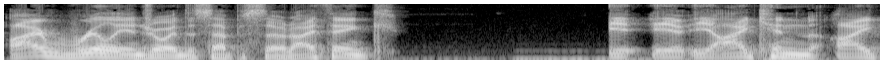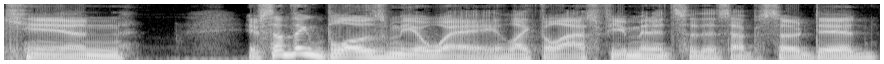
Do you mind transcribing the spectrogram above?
I really enjoyed this episode. I think it, it I can I can if something blows me away like the last few minutes of this episode did,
